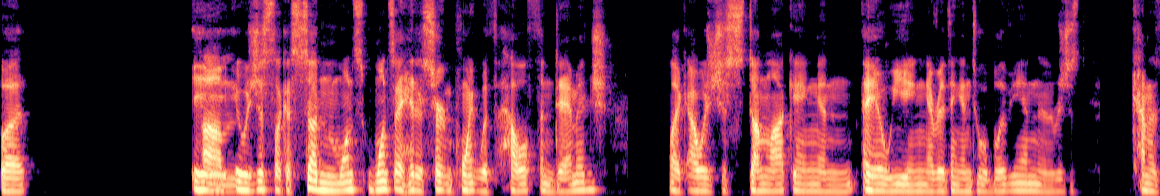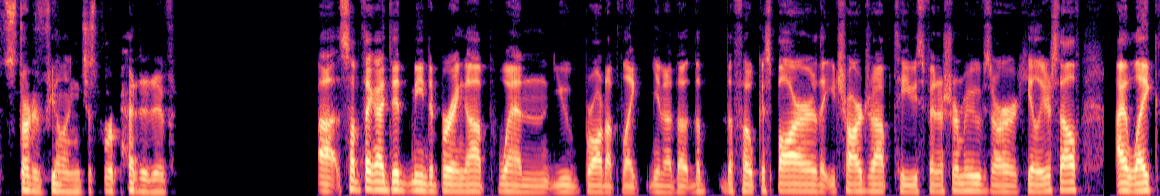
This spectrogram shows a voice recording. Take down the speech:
but it, Um, it was just like a sudden once once I hit a certain point with health and damage, like I was just stun locking and AOEing everything into oblivion, and it was just kind of started feeling just repetitive. Uh, something I did mean to bring up when you brought up like you know the, the the focus bar that you charge up to use finisher moves or heal yourself. I like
